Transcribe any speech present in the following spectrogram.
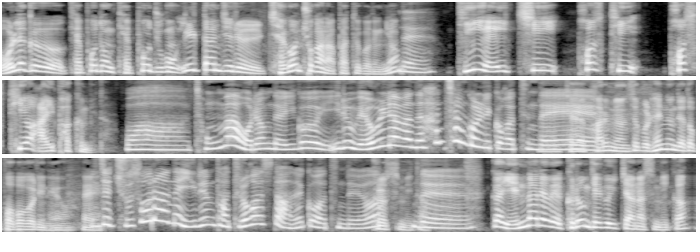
원래 그 개포동 개포주공 1단지를 재건축한 아파트거든요. 네. DH 퍼스티 퍼스티어 아이파크입니다. 와, 정말 어렵네요. 이거 이름 외우려면 한참 걸릴 것 같은데. 제가 발음 연습을 했는데도 버벅거리네요. 네. 이제 주소란에 이름 다 들어가지도 않을 것 같은데요. 그렇습니다. 네. 그러니까 옛날에 왜 그런 개그 있지 않았습니까?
